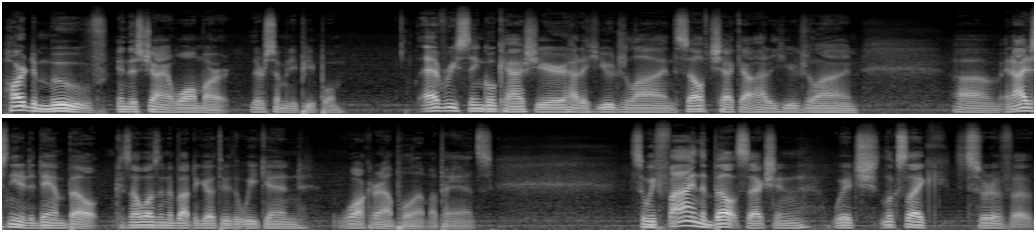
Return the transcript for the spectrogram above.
hard to move in this giant Walmart. There's so many people. Every single cashier had a huge line. Self checkout had a huge line. Um, and I just needed a damn belt because I wasn't about to go through the weekend walking around pulling up my pants. So we find the belt section, which looks like sort of a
